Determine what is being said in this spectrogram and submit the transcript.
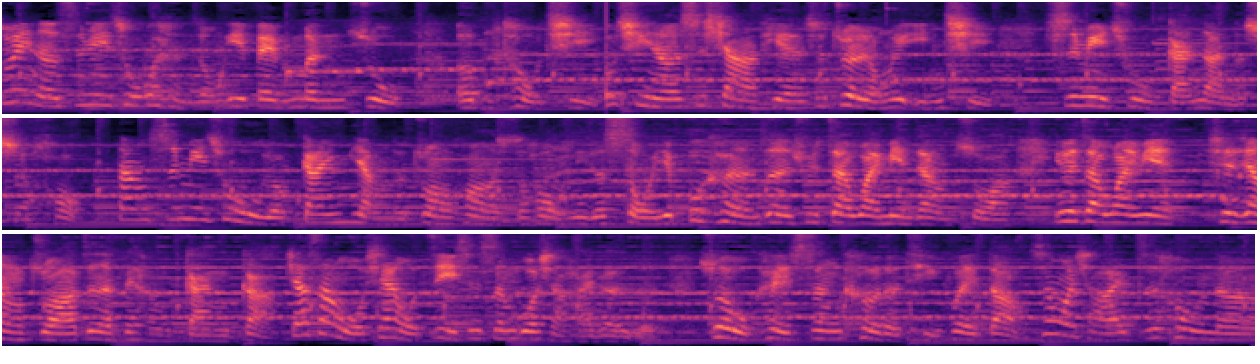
所以呢，私密处会很容易被闷住而不透气，尤其呢是夏天是最容易引起。私密处感染的时候，当私密处有干痒的状况的时候，你的手也不可能真的去在外面这样抓，因为在外面其实这样抓真的非常尴尬。加上我现在我自己是生过小孩的人，所以我可以深刻的体会到，生完小孩之后呢，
